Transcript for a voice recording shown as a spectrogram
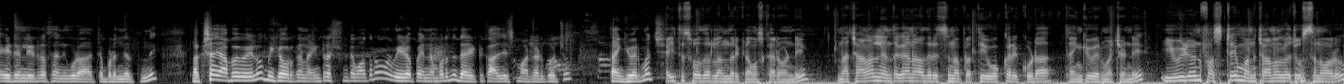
ఎయిటీన్ లీటర్స్ అని కూడా చెప్పడం జరుగుతుంది లక్ష యాభై వేలు మీకు ఎవరికైనా ఇంట్రెస్ట్ ఉంటే మాత్రం వీడియో పైన నెంబర్ ఉంది డైరెక్ట్ కాల్ చేసి మాట్లాడుకోవచ్చు థ్యాంక్ యూ వెరీ మచ్ రైతు సోదరులందరికీ నమస్కారం అండి నా ఛానల్ని ఎంతగానో ఆదరిస్తున్న ప్రతి ఒక్కరికి కూడా థ్యాంక్ యూ వెరీ మచ్ అండి ఈ వీడియోని ఫస్ట్ టైం మన ఛానల్లో చూస్తున్నవారు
